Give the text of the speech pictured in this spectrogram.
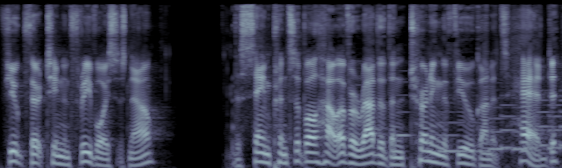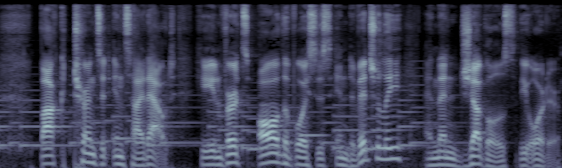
Fugue 13 in three voices now, the same principle, however, rather than turning the fugue on its head, Bach turns it inside out. He inverts all the voices individually and then juggles the order.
